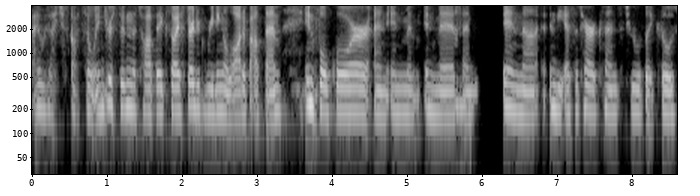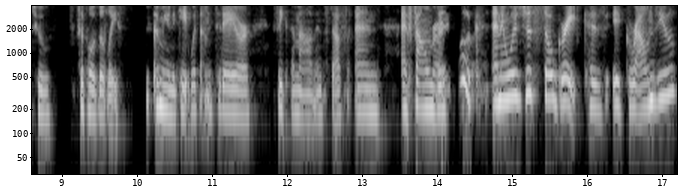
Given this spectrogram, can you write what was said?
I, I just got so interested in the topic, so I started reading a lot about them in folklore and in in myth mm-hmm. and in uh, in the esoteric sense too, like those who supposedly communicate with them today or seek them out and stuff. And I found right. this book, and it was just so great because it grounds you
